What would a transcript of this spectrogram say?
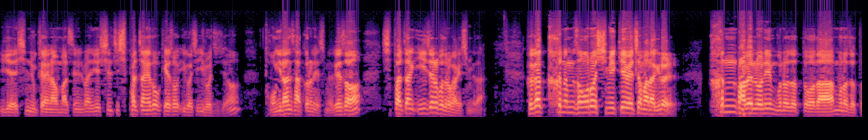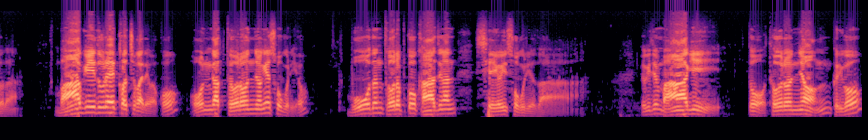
이게 16장에 나온 말씀이지만 이게 실제 18장에도 계속 이것이 이루어지죠. 동일한 사건을 했습니다. 그래서 18장 2절을 보도록 하겠습니다. 그가 큰 음성으로 힘있게 외쳐 말하기를 큰 바벨론이 무너졌도다 무너졌도다 마귀들의 거처가 되었고 온갖 더러운 영의 소굴이요 모든 더럽고 가증한 새의 소굴이다 여기 지금 마귀 또 더러운 영 그리고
